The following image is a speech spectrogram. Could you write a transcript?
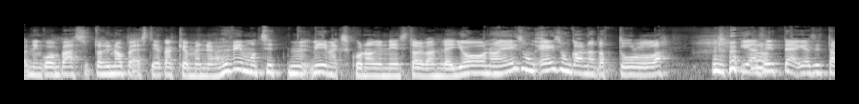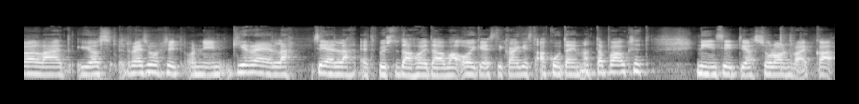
ö, niin kuin on päässyt tosi nopeasti ja kaikki on mennyt ihan hyvin, mutta sitten viimeksi kun olin, niin sitten oli vaan silleen, joo, no ei sun, ei sun kannata tulla. ja sitten ja sit tavallaan, että jos resurssit on niin kireellä siellä, että pystytään hoitamaan vaan oikeasti kaikista akuuteimmat tapaukset, niin sitten jos sulla on vaikka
